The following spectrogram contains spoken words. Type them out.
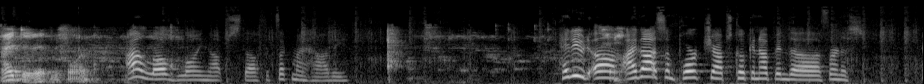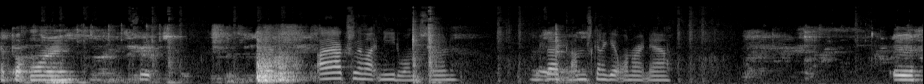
I did it before. I love blowing up stuff. It's like my hobby. Hey, dude, um, I got some pork chops cooking up in the furnace. I put more in. Sweet. I actually might need one soon. In fact, I'm just gonna get one right now. There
